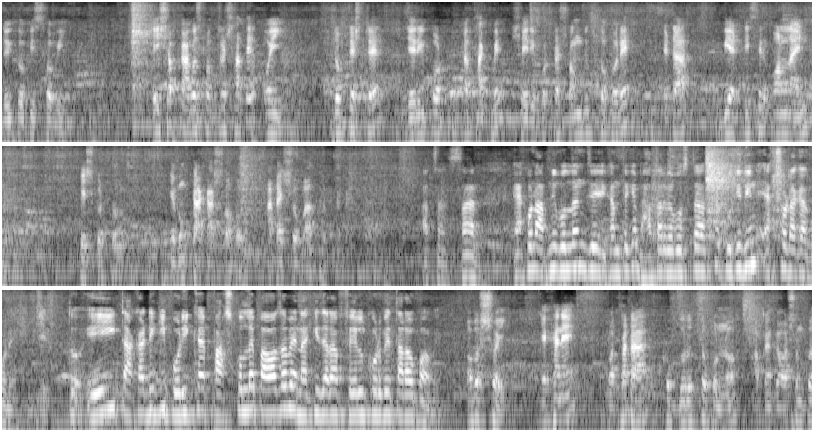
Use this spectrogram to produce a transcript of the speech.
দুই কপি ছবি। এইসব কাগজপত্রের সাথে ওই ডোপ টেস্টের যে রিপোর্টটা থাকবে সেই রিপোর্টটা সংযুক্ত করে এটা বিআরটিসির অনলাইন পেশ করতে হবে এবং টাকা সহ আঠাশশো বাহাত্তর টাকা। আচ্ছা স্যার এখন আপনি বললেন যে এখান থেকে ভাতার ব্যবস্থা আছে প্রতিদিন একশো টাকা করে। জি। তো এই টাকাটি কি পরীক্ষায় পাশ করলে পাওয়া যাবে নাকি যারা ফেল করবে তারাও পাবে? অবশ্যই এখানে কথাটা খুব গুরুত্বপূর্ণ। আপনাকে অসংখ্য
